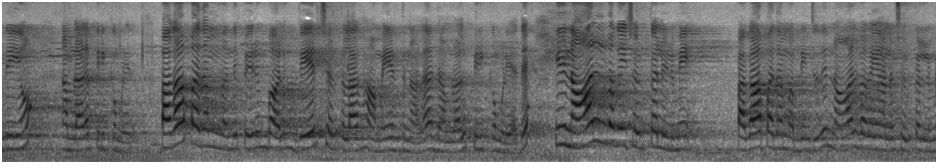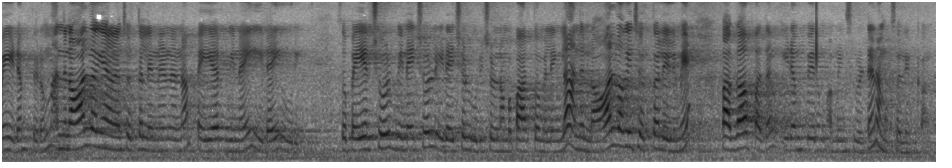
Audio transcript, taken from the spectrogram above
இதையும் நம்மளால் பிரிக்க முடியாது. பகாப்பதம் வந்து பெரும்பாலும் வேர் சொற்களாக அமையறதுனால அது நம்மளால் பிரிக்க முடியாது. இது நால் வகை சொற்களிலுமே பகாபதம் அப்படின்றது நால் வகையான சொற்களிலுமே இடம்பெறும். அந்த நால் வகையான சொற்கள் என்னென்னா பெயர் வினை இடை உரி. ஸோ பெயர் சொல் வினைச்சொல் இடைச்சொல் உரிச்சொல் நம்ம பார்த்தோம் இல்லைங்களா? அந்த நால் வகை சொற்களிலுமே பகாபதம் இடம்பெறும் அப்படின்னு சொல்லிட்டு நமக்கு சொல்லியிருக்காங்க.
